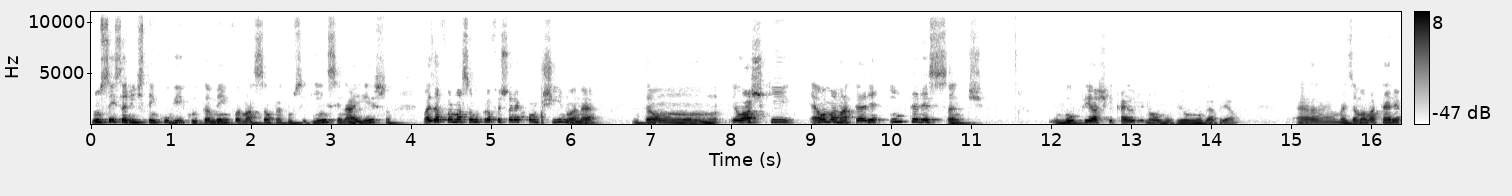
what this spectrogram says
não sei se a gente tem currículo também, formação para conseguir ensinar isso, mas a formação do professor é contínua, né? Então, eu acho que é uma matéria interessante. O loop acho que caiu de novo, viu, Gabriel? Uh, mas é uma matéria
